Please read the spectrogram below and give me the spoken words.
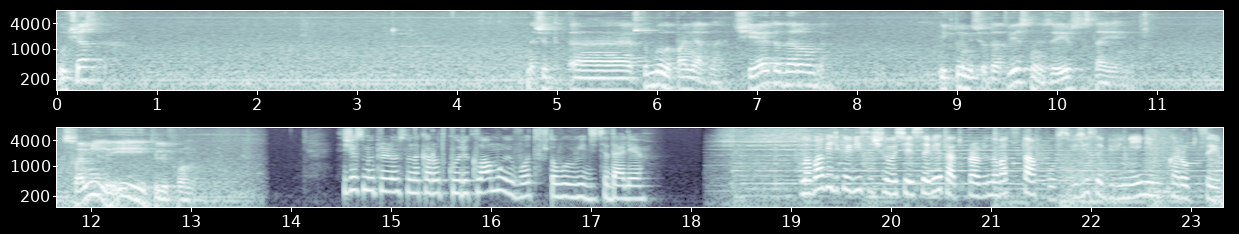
участках, Значит, э, чтобы было понятно, чья это дорога и кто несет ответственность за ее состояние. С фамилией и телефоном. Сейчас мы прервемся на короткую рекламу, и вот что вы увидите далее. Глава Великовисочного сельсовета отправлена в отставку в связи с обвинением в коррупции.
